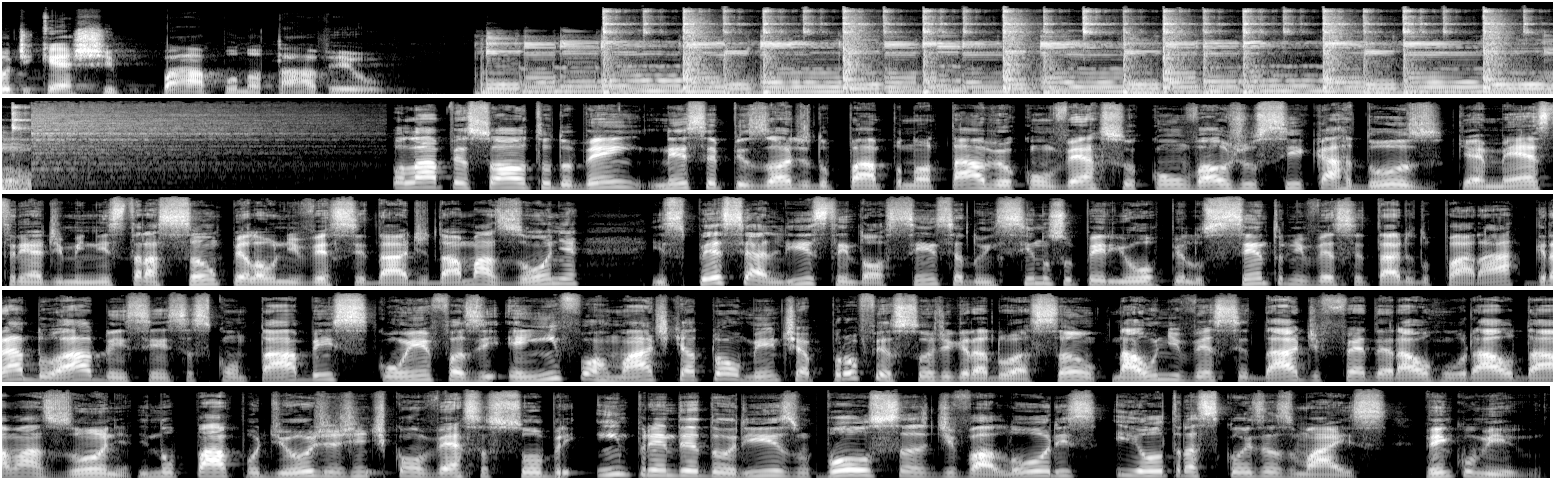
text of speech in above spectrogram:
Podcast Papo Notável. Olá pessoal, tudo bem? Nesse episódio do Papo Notável eu converso com o Valjussi Cardoso, que é mestre em administração pela Universidade da Amazônia, especialista em docência do ensino superior pelo Centro Universitário do Pará, graduado em ciências contábeis, com ênfase em informática e atualmente é professor de graduação na Universidade Federal Rural da Amazônia. E no papo de hoje a gente conversa sobre empreendedorismo, bolsa de valores e outras coisas mais. Vem comigo.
